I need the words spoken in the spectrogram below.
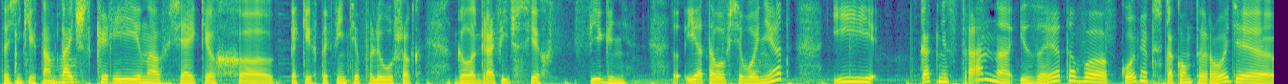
То есть никаких там тачскринов, всяких э, каких-то финтифлюшек, голографических фигнь. И этого всего нет. И как ни странно, из-за этого комикс в каком-то роде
